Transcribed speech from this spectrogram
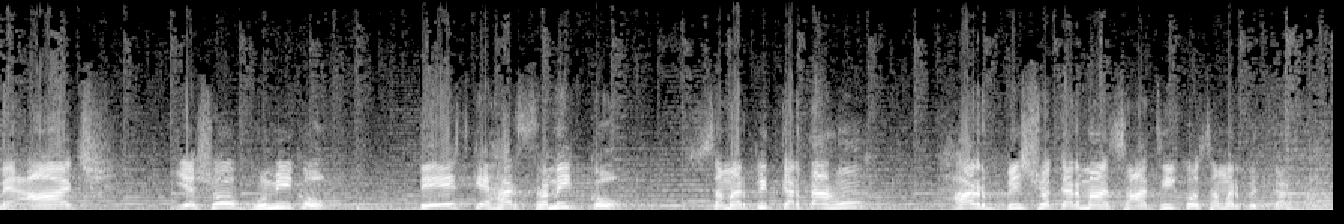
मैं आज यशो भूमि को, देश के हर श्रमिक को समर्पित करता हूँ, हर विश्वकर्मा साथी को समर्पित करता हूँ।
